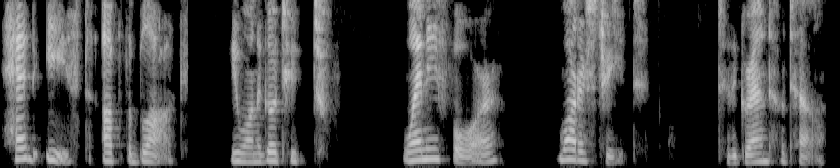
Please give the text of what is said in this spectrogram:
Head east up the block. You want to go to 24 Water Street to the Grand Hotel.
